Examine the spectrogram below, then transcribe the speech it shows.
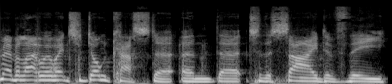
remember, like, we went to Doncaster and uh, to the side of the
